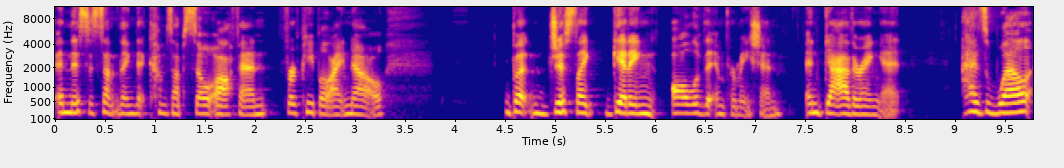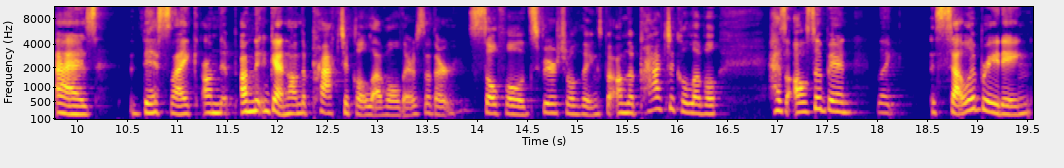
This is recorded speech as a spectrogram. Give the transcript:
and this is something that comes up so often for people I know but just like getting all of the information and gathering it as well as this like on the on the again on the practical level there's other soulful and spiritual things but on the practical level has also been like celebrating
